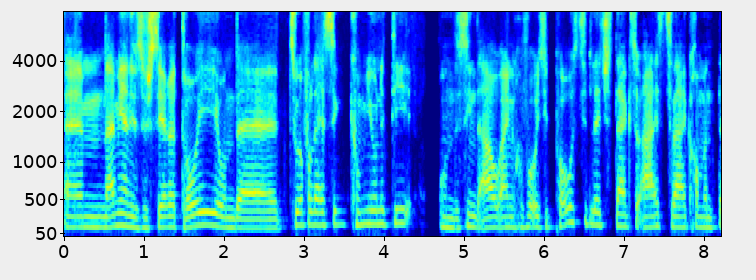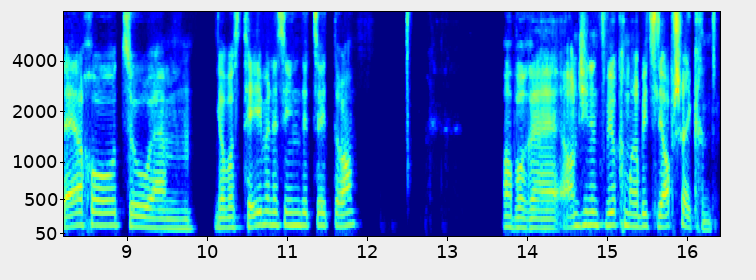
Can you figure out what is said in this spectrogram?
Ähm, nein, wir haben ja sonst sehr eine treue und äh, zuverlässige Community. Und es sind auch eigentlich auf unsere Posts in den letzten Tagen so ein, zwei Kommentare gekommen zu, ähm, ja, was Themen sind, etc. Aber äh, anscheinend wirken wir ein bisschen abschreckend.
